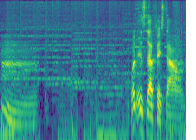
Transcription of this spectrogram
Hmm. What is that face down?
